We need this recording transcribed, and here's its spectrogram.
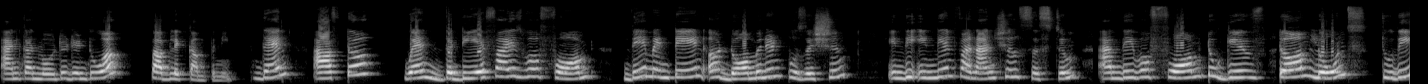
and converted into a public company. Then after when the DFIs were formed, they maintained a dominant position in the Indian financial system and they were formed to give term loans to the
